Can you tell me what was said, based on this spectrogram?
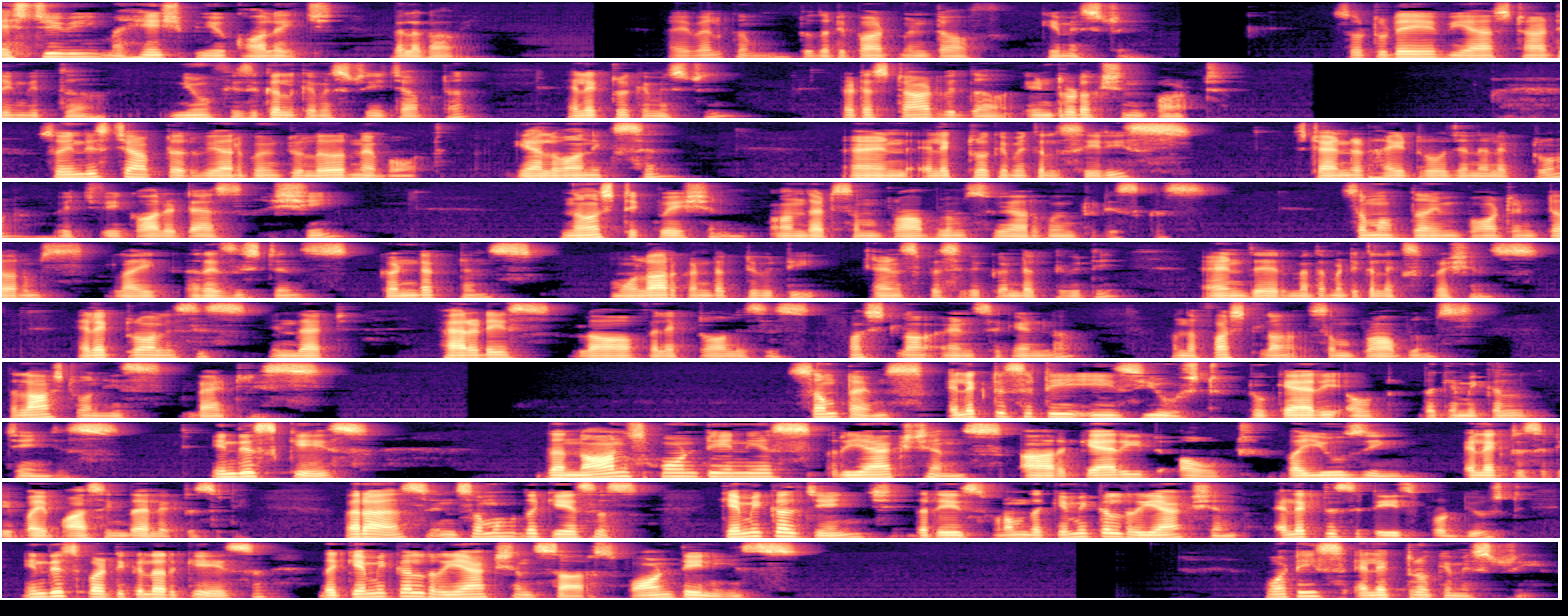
SGV Mahesh PU College, Belagavi. I welcome to the Department of Chemistry. So today we are starting with the new physical chemistry chapter, electrochemistry. Let us start with the introduction part. So in this chapter we are going to learn about galvanic cell and electrochemical series, standard hydrogen electrode which we call it as SHE, Nernst equation on that some problems we are going to discuss some of the important terms like resistance, conductance, molar conductivity and specific conductivity and their mathematical expressions. Electrolysis in that Faraday's law of electrolysis, first law and second law. On the first law some problems. The last one is batteries. Sometimes electricity is used to carry out the chemical changes. In this case the non-spontaneous reactions are carried out by using electricity, by passing the electricity. Whereas in some of the cases, chemical change, that is from the chemical reaction, electricity is produced. In this particular case, the chemical reactions are spontaneous. What is electrochemistry?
